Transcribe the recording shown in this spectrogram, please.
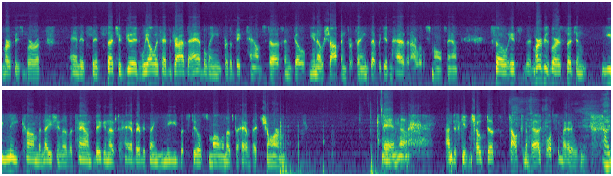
Murfreesboro. And it's it's such a good. We always had to drive to Abilene for the big town stuff and go, you know, shopping for things that we didn't have in our little small town. So it's Murfreesboro is such an unique combination of a town big enough to have everything you need, but still small enough to have that charm. And uh, I'm just getting choked up talking about it. What's the matter with me? But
